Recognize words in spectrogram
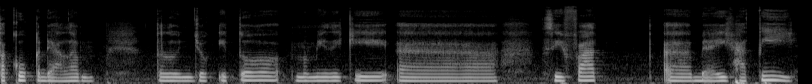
tekuk ke dalam. Telunjuk itu memiliki uh, sifat uh, baik hati.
